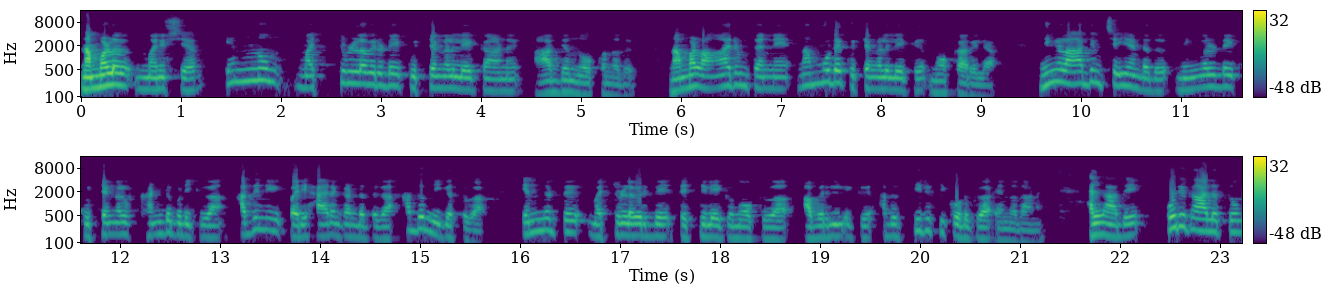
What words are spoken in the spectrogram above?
നമ്മൾ മനുഷ്യർ എന്നും മറ്റുള്ളവരുടെ കുറ്റങ്ങളിലേക്കാണ് ആദ്യം നോക്കുന്നത്. നമ്മൾ ആരും തന്നെ നമ്മുടെ കുറ്റങ്ങളിലേക്ക് നോക്കാറില്ല. നിങ്ങൾ ആദ്യം ചെയ്യേണ്ടത് നിങ്ങളുടെ കുറ്റങ്ങൾ കണ്ടുപിടിക്കുക അതിന് പരിഹാരം കണ്ടെത്തുക അത് നികത്തുക. എന്നിട്ട് മറ്റുള്ളവരുടെ തെറ്റിലേക്ക് നോക്കുക അവരിലേക്ക് അത് തിരുത്തി കൊടുക്കുക എന്നതാണ്. അല്ലാതെ ഒരു കാലത്തും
